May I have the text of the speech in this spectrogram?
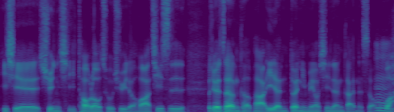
一些讯息透露出去的话，其实我觉得这很可怕。艺人对你没有信任感的时候，嗯哇，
